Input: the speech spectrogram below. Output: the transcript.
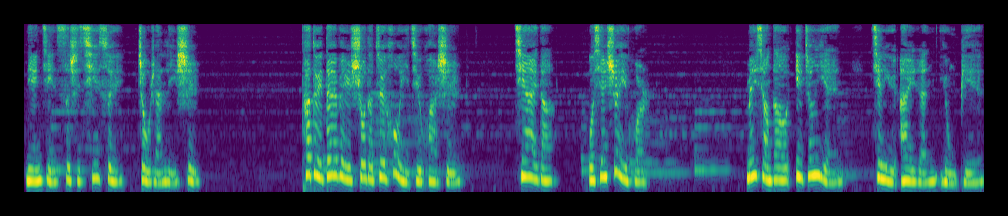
年仅四十七岁，骤然离世。他对戴维说的最后一句话是：“亲爱的，我先睡一会儿。”没想到一睁眼，竟与爱人永别。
